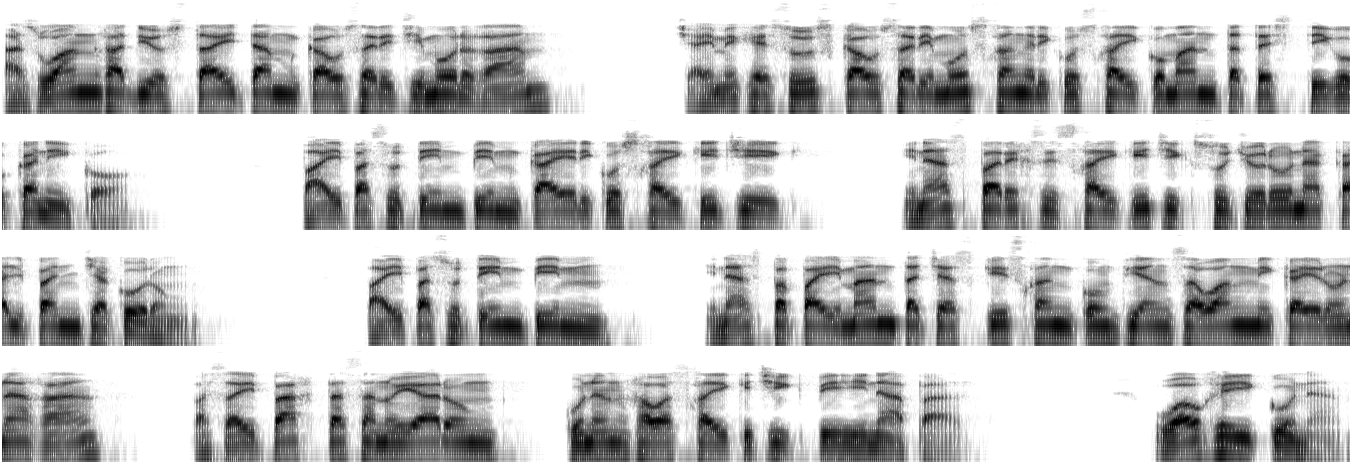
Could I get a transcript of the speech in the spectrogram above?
Aswanja Diostaytam kawsarichimurqa, chaymi Jesus kawsarimusqan rikusqaykumanta testigo kaniko. Paypa sutinpim kay rikusqaykichik, Hinaspa riqsisqaykichik suchuruna kallpanchakurun. Paypa sutinpim, hinaspa paymanta chaskisqan confianzawanmi kay runaqa, pasaypaqta sanuyaron kunan hawasqaykichikpi hinapas. Wawqiykuna,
